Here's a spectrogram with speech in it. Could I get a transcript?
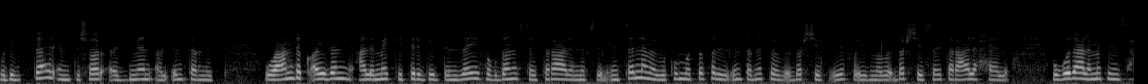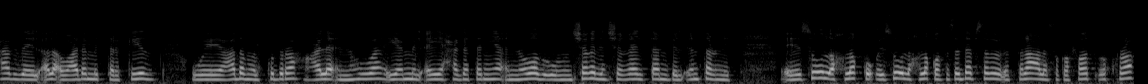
ودي بتسهل انتشار أدمان الإنترنت. وعندك أيضا علامات كتير جدا زي فقدان السيطرة على النفس. الإنسان لما بيكون متصل للانترنت ما بيقدرش ما بيقدرش يسيطر على حاله. وجود علامات الانسحاب زي القلق وعدم التركيز وعدم القدرة على إن هو يعمل أي حاجة تانية إن هو بيبقى منشغل انشغال تام بالإنترنت. سوء الأخلاق سوء الأخلاق وفسادها بسبب الاطلاع على ثقافات أخرى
